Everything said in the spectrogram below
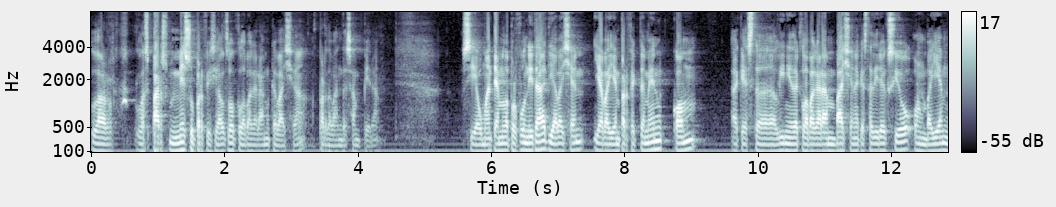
les parts més superficials del clavegram que baixa per davant de Sant Pere. Si augmentem la profunditat ja, baixem, ja veiem perfectament com aquesta línia de clavegram baixa en aquesta direcció on veiem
